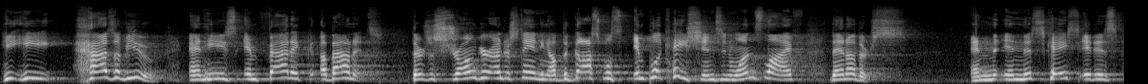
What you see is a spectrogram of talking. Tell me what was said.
He, he has a view, and he's emphatic about it. There's a stronger understanding of the gospel's implications in one's life than others. And in this case, it is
